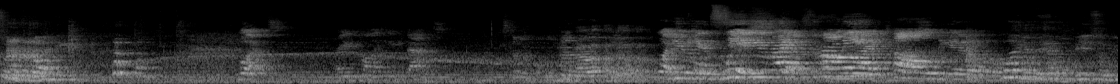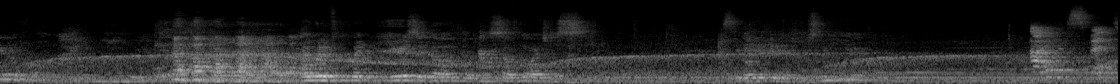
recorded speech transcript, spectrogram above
So funny. What? Are you calling me fat? What, you can wish see right that's through all me? I called you. Why did it have to be so beautiful? I would have quit years ago if it was so gorgeous. It's the only thing that keeps me here. I have spent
